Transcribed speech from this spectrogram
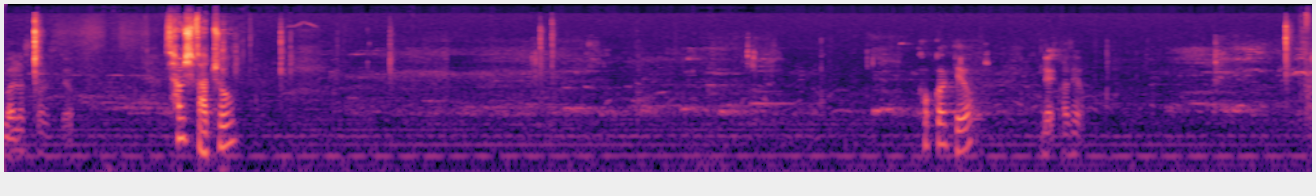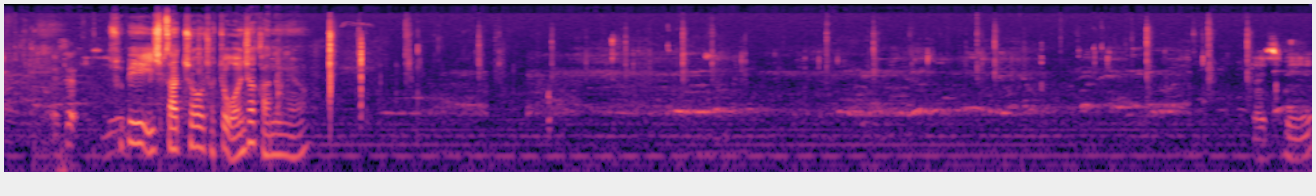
빨렸어 빨렸어요. 34초. 컵 갈게요. 네 가세요. 나이스 수비 24초 저쪽 원샷 가능해요 나이스 비.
